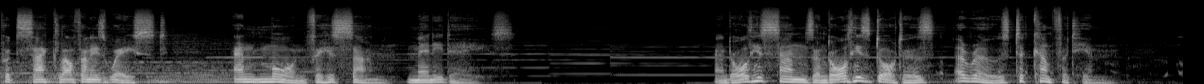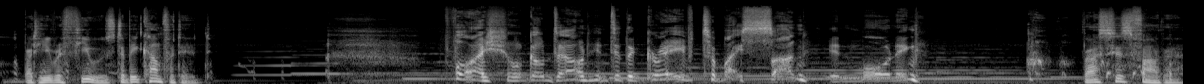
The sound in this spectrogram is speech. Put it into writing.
put sackcloth on his waist, and mourned for his son many days. And all his sons and all his daughters arose to comfort him. But he refused to be comforted. For I shall go down into the grave to my son in mourning. Thus his father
